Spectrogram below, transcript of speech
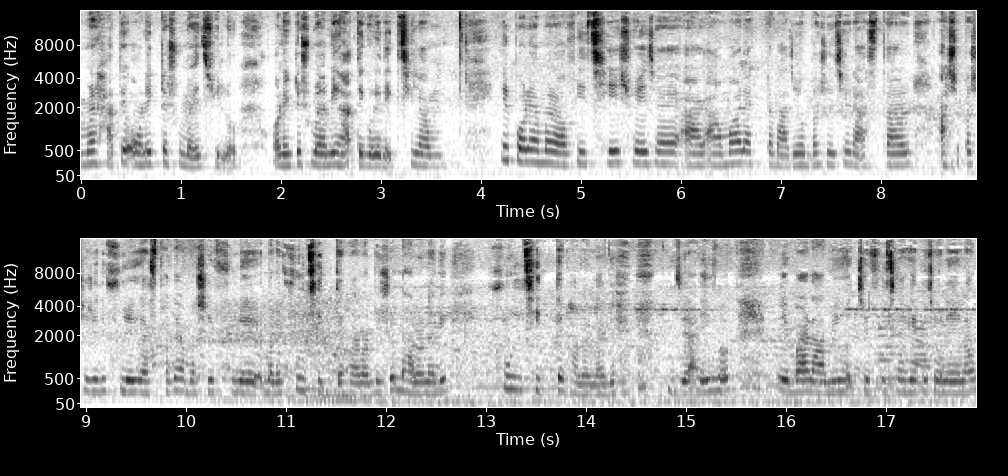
আমার হাতে অনেকটা সময় ছিল, অনেকটা সময় আমি হাতে করে দেখছিলাম। এরপরে আমার অফিস শেষ হয়ে যায়, আর আমার একটা বাজে অভ্যাস হয়েছে, রাস্তার আশেপাশে যদি ফুলের গাছ থাকে, আমার সেই ফুলের মানে ফুল ছিঁড়তে হয়, আমার ভীষণ ভালো লাগে। ফুল ছিঁড়তে ভালো লাগে। যাই হোক, এবার আমি হচ্ছে ফুচকা খেতে চলে এলাম।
